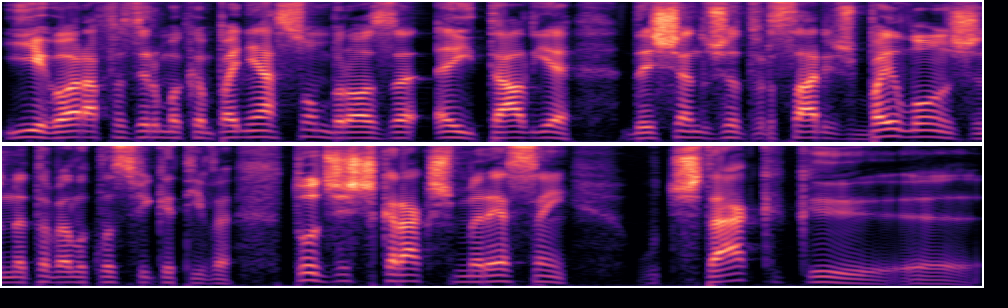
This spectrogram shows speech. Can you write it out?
e agora a fazer uma campanha assombrosa a Itália, deixando os adversários bem longe na tabela classificativa. Todos estes craques destaques merecem o destaque que uh,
